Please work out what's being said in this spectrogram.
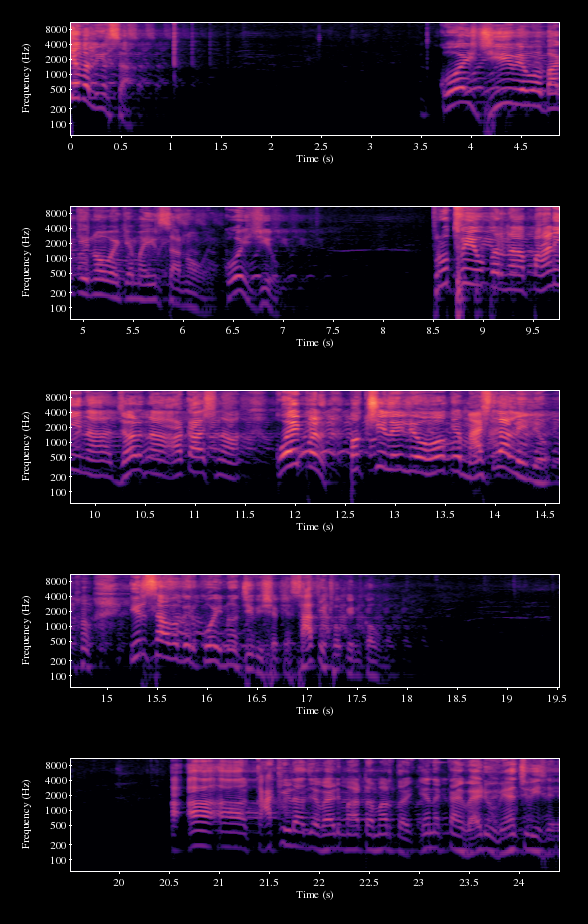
કેવલ ઈર્ષા? કોઈ જીવ એવો બાકી ન હોય કે એમાં ઈર્ષા ન હોય. કોઈ જીવ. પૃથ્વી ઉપરના પાણીના, જળના, આકાશના, કોઈ પણ પક્ષી લઈ લ્યો હો કે માછલા લઈ લ્યો, ઈર્ષા વગર કોઈ ન જીવી શકે. સાથી ઠોકીને કહું આ આ કાકીડા જે વાડીમાં આટા મારતા હોય, એને કાંઈ વાડ્યું વેચવી છે?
